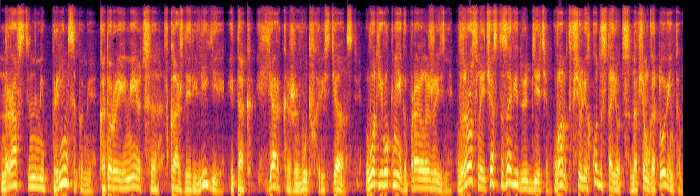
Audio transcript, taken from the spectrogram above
нравственными принципами, которые имеются в каждой религии и так ярко живут в христианстве. Вот его книга «Правила жизни». Взрослые часто завидуют детям. Вам-то все легко достается, на всем готовеньком.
